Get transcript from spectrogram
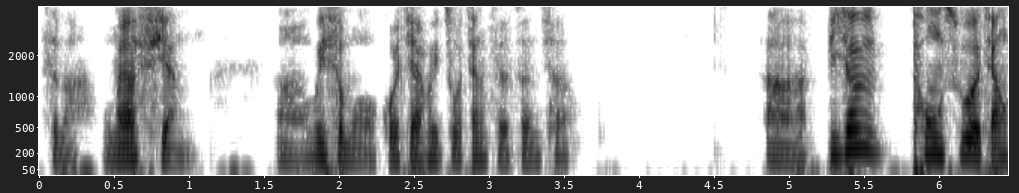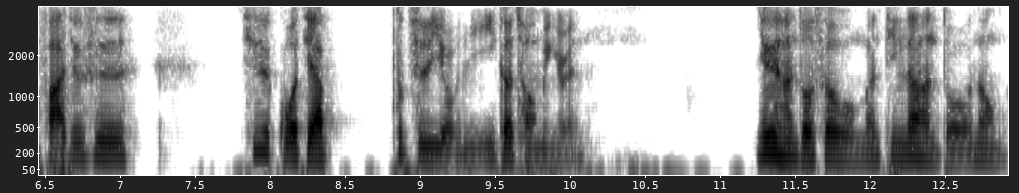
是吧？我们要想。啊、为什么国家会做这样子的政策？啊、比较通俗的讲法就是，其实国家不只有你一个聪明人，因为很多时候我们听到很多那种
